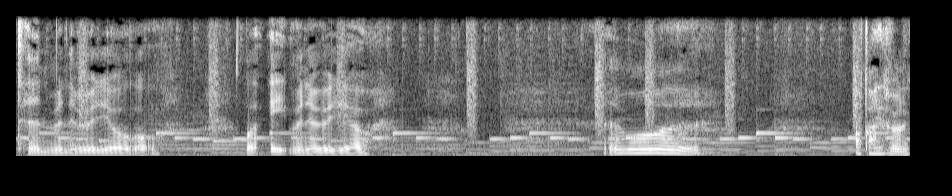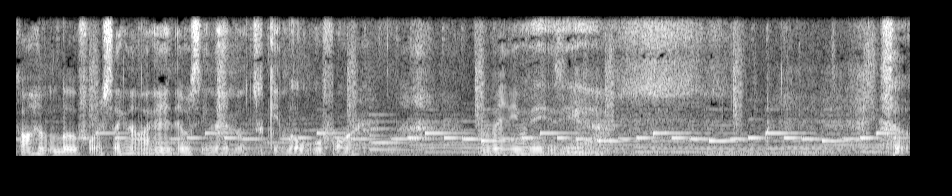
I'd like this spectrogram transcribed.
ten minute video, a little, little eight minute video. And one, I thought he was gonna call him Lil for a second. I like, I ain't never seen that just came over before. But anyways, yeah. So.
